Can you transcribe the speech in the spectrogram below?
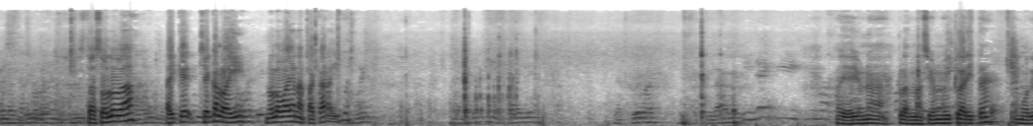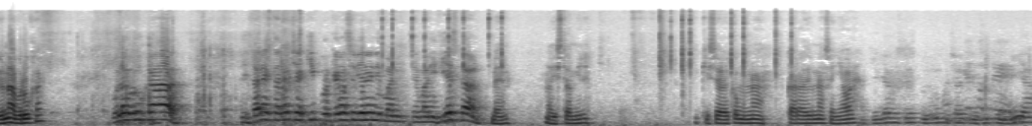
a estar solos. Está solo, ¿verdad? Hay que, chécalo ahí. No lo vayan a atacar ahí, güey. Ahí hay una plasmación muy clarita, como de una bruja. Hola bruja. Si están esta noche aquí, ¿por qué no se vienen y man- se manifiestan? Ven, ahí está, miren. Aquí se ve como una cara de una señora. Aquí ya ustedes pudieron escuchar al principio un día.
